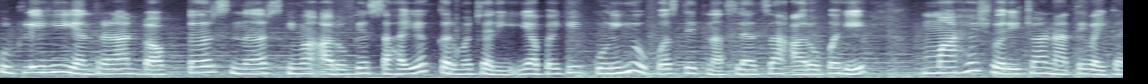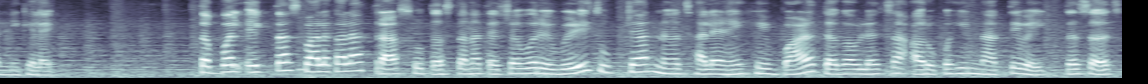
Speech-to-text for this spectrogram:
कुठलीही यंत्रणा डॉक्टर्स नर्स किंवा आरोग्य सहाय्यक कर्मचारी यापैकी कुणीही उपस्थित नसल्याचा आरोपही माहेश्वरीच्या नातेवाईकांनी केलाय. तब्बल एक तास बालकाला त्रास होत असताना त्याच्यावर वेळीच उपचार न झाल्याने हे बाळ दगावल्याचा आरोपही नातेवाईक तसंच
